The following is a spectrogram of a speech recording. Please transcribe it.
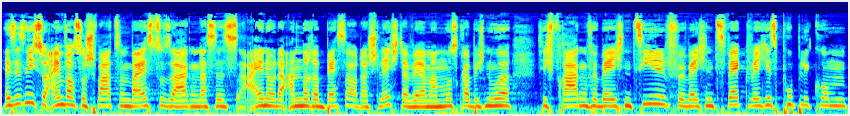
es ist nicht so einfach, so schwarz und weiß zu sagen, dass es eine oder andere besser oder schlechter wäre. Man muss, glaube ich, nur sich fragen, für welchen Ziel, für welchen Zweck, welches Publikum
